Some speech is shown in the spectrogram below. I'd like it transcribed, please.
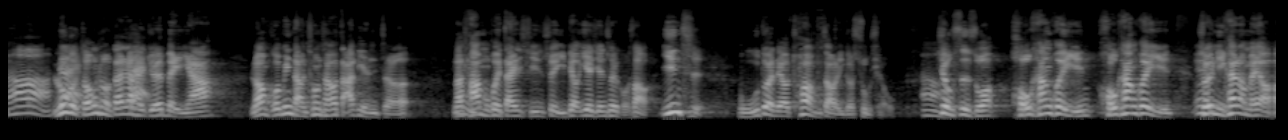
哦，如果对总统大家还对觉得美压，然后国民党通常要打点折，那他们会担心，所以一定要夜间吹口哨，因此不断的要创造一个诉求。嗯。就是说侯康会赢，侯康会赢，所以你看到没有，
